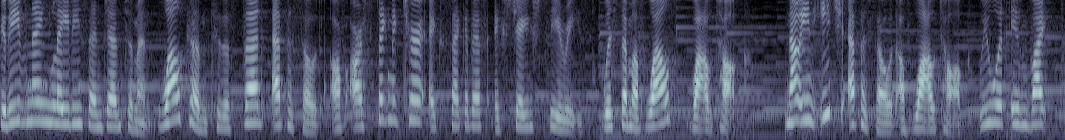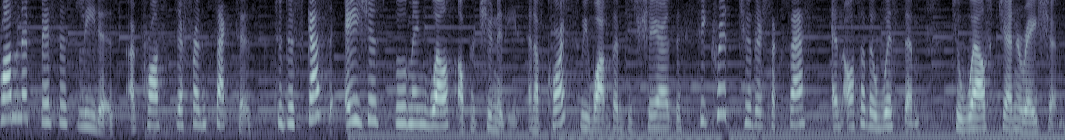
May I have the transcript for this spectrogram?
Good evening, ladies and gentlemen. Welcome to the third episode of our signature executive exchange series, Wisdom of Wealth Wow Talk. Now, in each episode of Wow Talk, we would invite prominent business leaders across different sectors to discuss Asia's booming wealth opportunities. And of course, we want them to share the secret to their success and also the wisdom to wealth generation.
